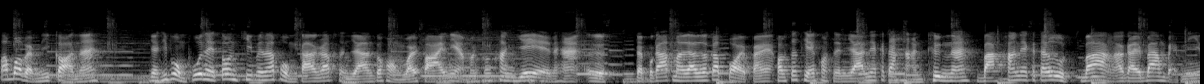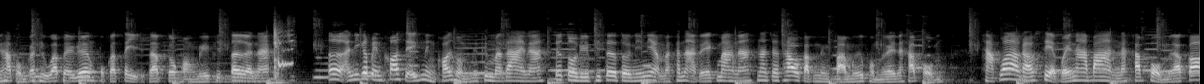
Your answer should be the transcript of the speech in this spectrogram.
ต้องบอกแบบนี้ก่อนนะ อย่างที่ผมพูดในต้นคลิปนะผมการรับสัญญาณตัวของ Wi-Fi เนี่ยมันค่อนข้างแย่นะฮะเออแบบรับมาแล้วแล้วก็ปล่อยไปความเสถียรของสัญญาณเนี่ยก็จะหารครึ่งนะ บางครั้งเนี่ยก็จะหลุดบ้างอะไรบ้างแบบนี้นะครับผมก็ถือว่าเป็นเรื่องปกติสำหรับตัวของ repeater นะเออ อันนี้ก็เป็นข้อเสียอีกหนึ่งข้อที่ผมนึกขึ้นมาได้นะ เจ้าตัว repeater ตัวนี้เนี่ยมันขนาดเล็กมากนะ น่าจะเท่ากับ 1 ฝ่ามือผมเลยนะครับผม หากว่าเราเสียบไว้หน้าบ้านนะครับผม แล้วก็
